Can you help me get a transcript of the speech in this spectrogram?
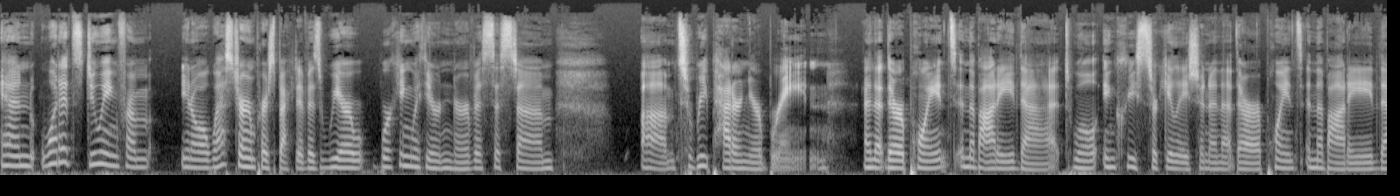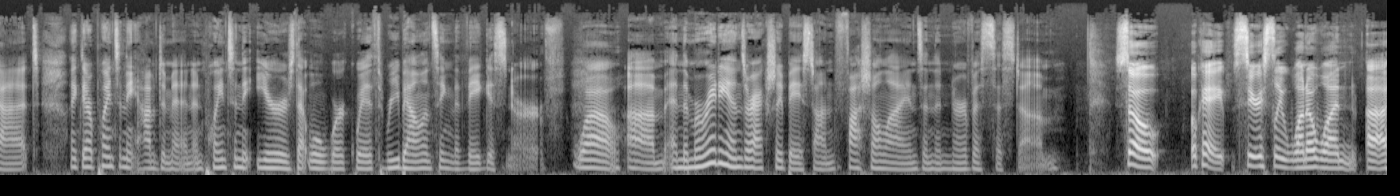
and what it's doing from, you know, a Western perspective is we are working with your nervous system um, to repattern your brain and that there are points in the body that will increase circulation and that there are points in the body that like there are points in the abdomen and points in the ears that will work with rebalancing the vagus nerve. Wow. Um, and the meridians are actually based on fascial lines in the nervous system. So okay seriously 101 uh,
